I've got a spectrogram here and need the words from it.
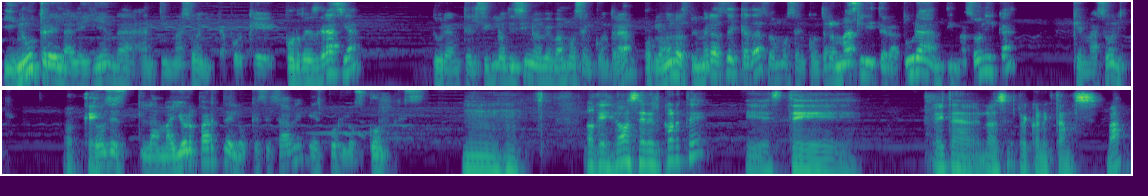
y nutre la leyenda antimasónica, porque por desgracia, durante el siglo XIX vamos a encontrar, por lo menos las primeras décadas, vamos a encontrar más literatura antimasónica que masónica. Entonces, la mayor parte de lo que se sabe es por los contras. Ok, vamos a hacer el corte y este. Ahorita nos reconectamos, ¿va?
